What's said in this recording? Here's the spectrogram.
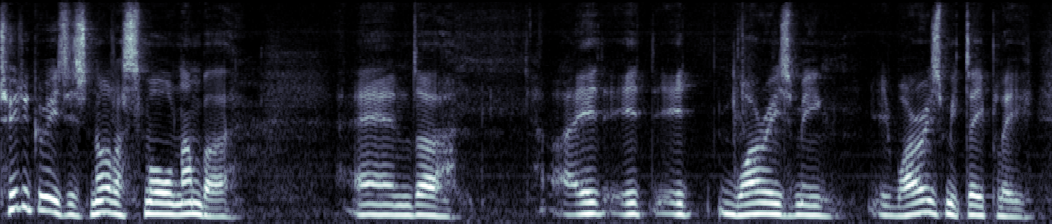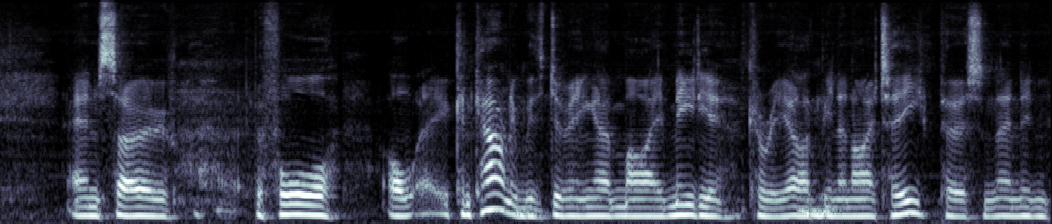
two degrees is not a small number. And uh, it, it, it worries me. It worries me deeply, and so before, or concurrently with doing uh, my media career, mm-hmm. I've been an IT person, and in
